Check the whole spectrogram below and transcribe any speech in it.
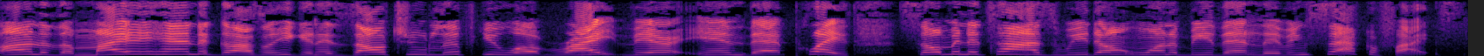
under the mighty hand of God so he can exalt you, lift you up right there in that place. So many times we don't want to be that living sacrifice.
